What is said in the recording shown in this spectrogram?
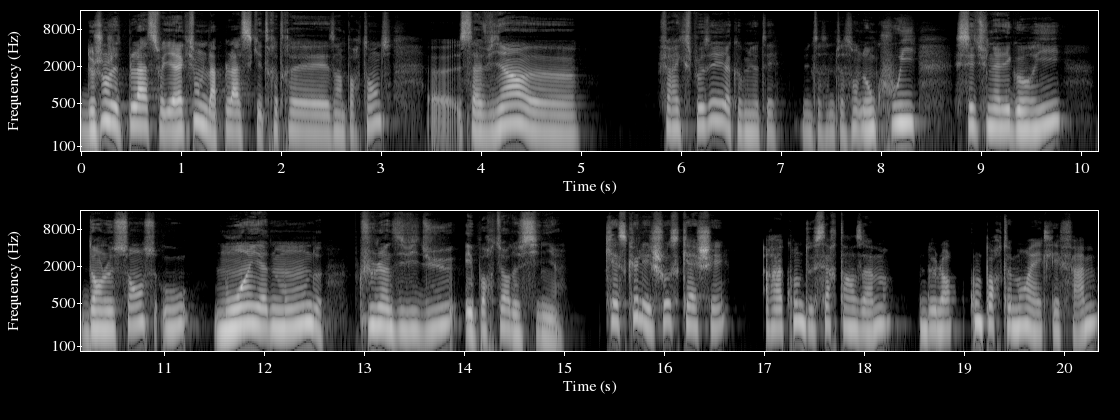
de changer de place, il y a l'action de la place qui est très très importante, euh, ça vient euh, faire exploser la communauté d'une certaine façon. Donc oui, c'est une allégorie dans le sens où moins il y a de monde, plus l'individu est porteur de signes. Qu'est-ce que les choses cachées raconte de certains hommes, de leur comportement avec les femmes,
